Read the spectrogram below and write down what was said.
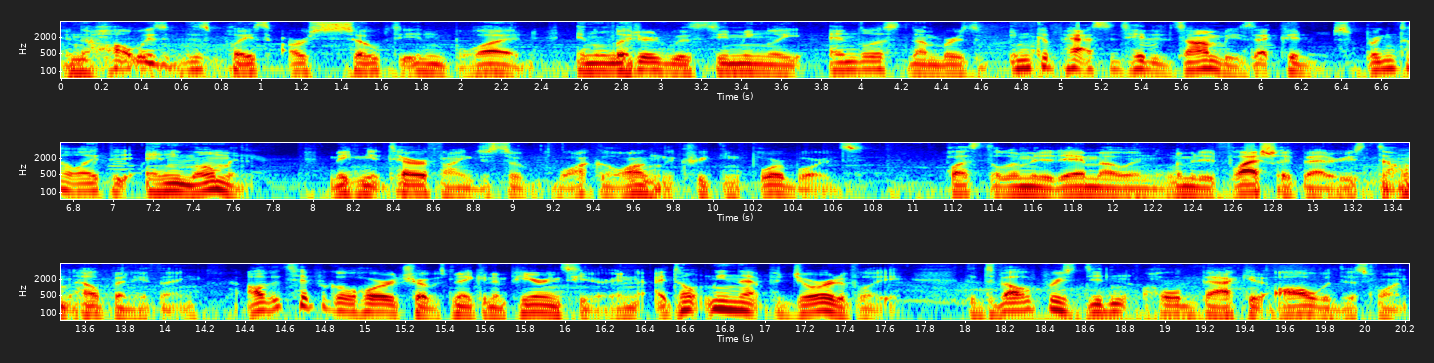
and the hallways of this place are soaked in blood and littered with seemingly endless numbers of incapacitated zombies that could spring to life at any moment, making it terrifying just to walk along the creaking floorboards. Plus, the limited ammo and limited flashlight batteries don't help anything. All the typical horror tropes make an appearance here, and I don't mean that pejoratively. The developers didn't hold back at all with this one,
